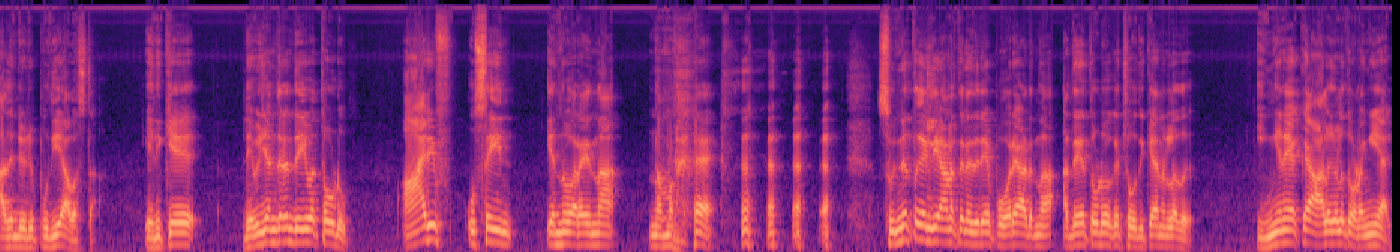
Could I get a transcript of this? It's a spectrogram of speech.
അതിന്റെ ഒരു പുതിയ അവസ്ഥ. എനിക്ക് രവിചന്ദ്രൻ ദൈവത്തോടും ആരിഫ് ഹുസൈൻ എന്ന് പറയുന്ന നമ്മുടെ സുന്നത്ത് കല്യാണത്തിനെതിരെ പോരാടുന്ന അദ്ദേഹത്തോടുമൊക്കെ ചോദിക്കാനുള്ളത് ഇങ്ങനെയൊക്കെ ആളുകൾ തുടങ്ങിയാൽ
